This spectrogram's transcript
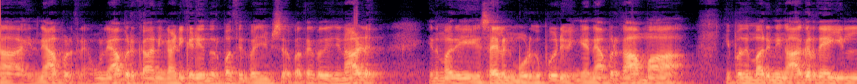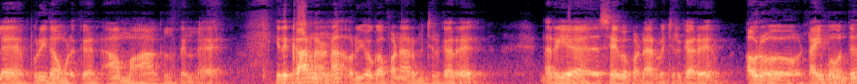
நான் இது ஞாபகப்படுத்துறேன். உங்களுக்கு ஞாபகம் இருக்கா? நீங்கள் அடிக்கடி வந்து ஒரு பத்து பதினஞ்சு நிமிஷம் பத்து பதினஞ்சு நாள் இந்த மாதிரி சைலண்ட் மோடுக்கு போயிடுவீங்க. ஞாபகம் இருக்கா? ஆமாம் இப்போ இது மாதிரி நீங்கள் ஆகிறதே இல்லை. புரியுதா உங்களுக்கு? ஆமாம் ஆகிறது இல்லை. இது காரணம் என்னன்னா அவர் யோகா பண்ண ஆரம்பிச்சிருக்காரு. நிறைய சேவை பண்ண ஆரம்பிச்சிருக்காரு. அவரும் டைமை வந்து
